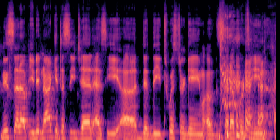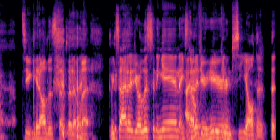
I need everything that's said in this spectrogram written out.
New setup. You did not get to see Jed as he uh, did the twister game of the setup routine to get all this stuff set up. But I'm excited you're listening in. Excited you're here. you can see all the the,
